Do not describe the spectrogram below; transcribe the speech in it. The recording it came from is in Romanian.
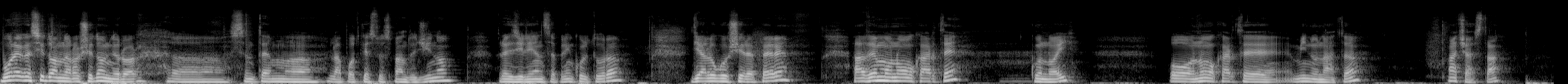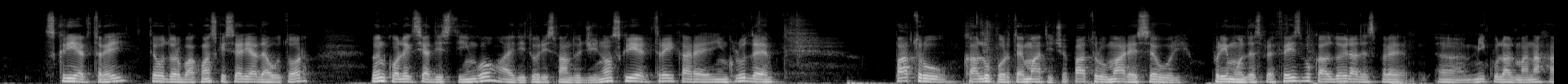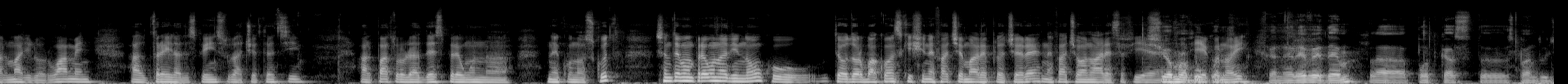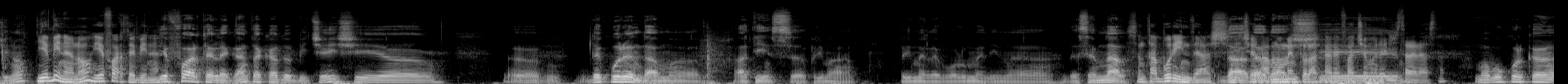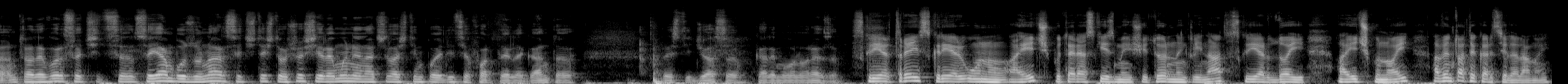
Bun regăsit, doamnelor și domnilor! Uh, suntem uh, la podcastul Spandugino, Reziliență prin cultură, Dialoguri și repere. Avem o nouă carte cu noi, o nouă carte minunată, aceasta, Scrier 3, Teodor Baconski, seria de autor, în colecția Distingo a editurii Spandugino, Scrier 3 care include patru calupuri tematice, patru mari eseuri Primul despre Facebook, al doilea despre uh, micul almanah al marilor oameni, al treilea despre insula cetății, al patrulea despre un uh, necunoscut. Suntem împreună din nou cu Teodor Baconski și ne face mare plăcere, ne face onoare să fie, și eu mă să fie bucur cu noi. că ne revedem la podcast uh, Spandugino. E bine, nu? E foarte bine. E foarte elegantă, ca de obicei, și uh, uh, de curând am uh, atins uh, prima primele volume din, uh, de semnal. Sunt aburinde, aș Da, zice, da, la da, momentul la și- care facem înregistrarea asta. Mă bucur că, într-adevăr, să, ci- să, să ia în buzunar, se citește ușor și rămâne în același timp o ediție foarte elegantă, prestigioasă, care mă onorează. Scrier 3, Scrier 1 aici, Puterea schismei și turn înclinat, Scrier 2 aici cu noi. Avem toate cărțile la noi.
